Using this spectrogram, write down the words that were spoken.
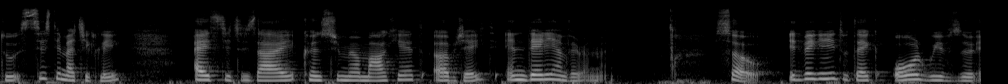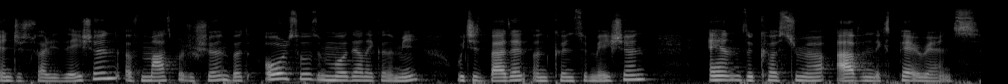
to systematically aesthetize consumer market, object, and daily environment. So, it began to take hold with the industrialization of mass production, but also the modern economy, which is based on consumption and the customer have an experience.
